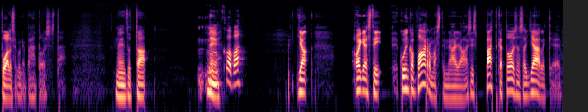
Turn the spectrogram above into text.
puolen sekunnin päähän toisistaan. Niin tota, mm, niin. kova. Ja oikeasti kuinka varmasti ne ajaa, siis pätkä toisensa jälkeen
